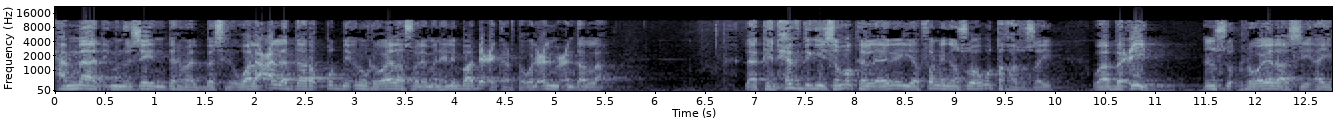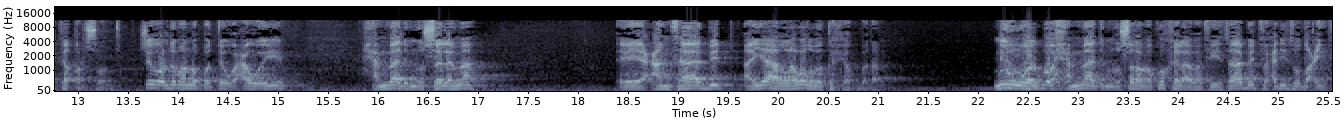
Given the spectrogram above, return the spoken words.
xamaad ibnu zayd ibn darham albasri. Walacala daara qudni inuu riwaayada sulayman helin baa dhici karta walcilmu cind allah. Laakiin xifdigiisa marka la eegay iyo fannigan suu ugu takhasusay waa baciid in riwaayadaasi ay ka qarsoonto. Si goldama noqote waxaa weeye xamaad ibnu salama can haabit ayaa labaduba ka xoog badan. Nin walbo xamaad ibnu salama ku khilaafa fi haabit fa xadiiu daciif.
